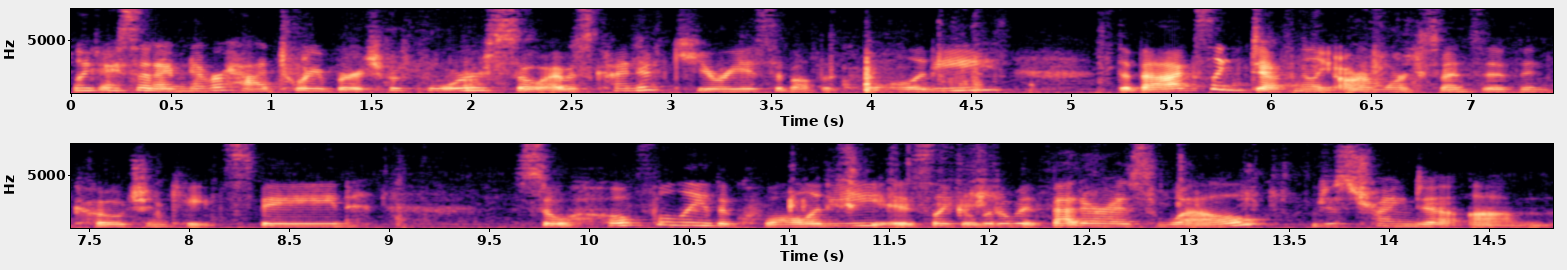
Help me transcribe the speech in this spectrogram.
Like I said, I've never had Tory Burch before, so I was kind of curious about the quality. The bags like definitely are more expensive than Coach and Kate Spade. So hopefully the quality is like a little bit better as well. I'm just trying to um,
